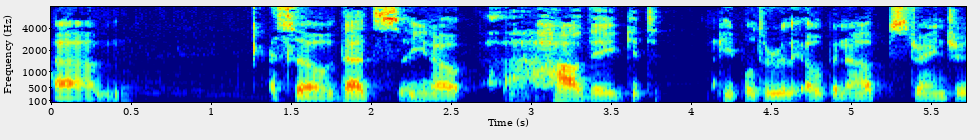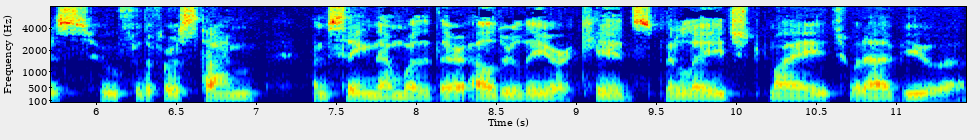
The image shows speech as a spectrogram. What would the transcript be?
Um, so that's you know how they get to people to really open up, strangers who for the first time I'm seeing them, whether they're elderly or kids, middle aged, my age, what have you. Uh,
